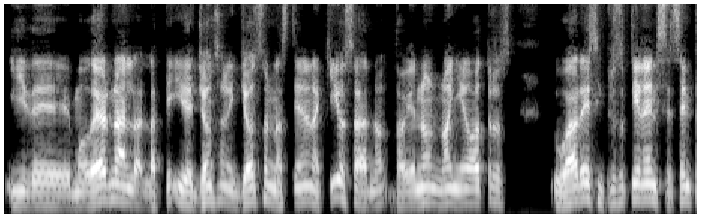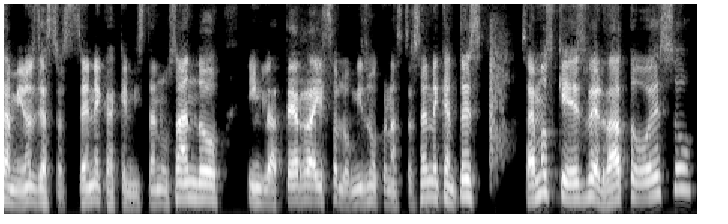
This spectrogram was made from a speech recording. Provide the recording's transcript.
y de Moderna y de Johnson Johnson las tienen aquí, o sea, no, todavía no, no han llegado a otros lugares, incluso tienen 60 millones de AstraZeneca que ni están usando, Inglaterra hizo lo mismo con AstraZeneca, entonces sabemos que es verdad todo eso,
